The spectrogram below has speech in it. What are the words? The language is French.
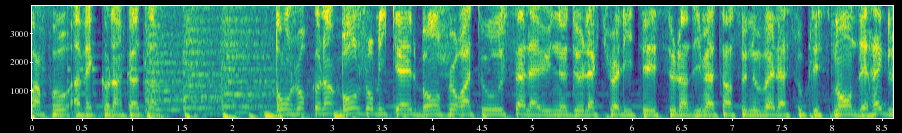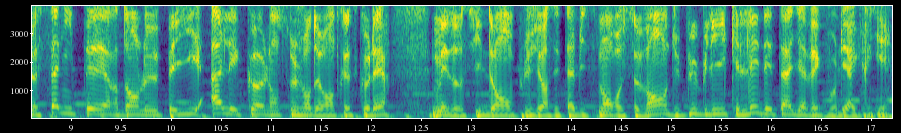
Info avec Colin Cotte. Bonjour Colin. Bonjour Mickaël, bonjour à tous. À la une de l'actualité ce lundi matin, ce nouvel assouplissement des règles sanitaires dans le pays à l'école en ce jour de rentrée scolaire, mais aussi dans plusieurs établissements recevant du public. Les détails avec vous, Léa Grillé.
